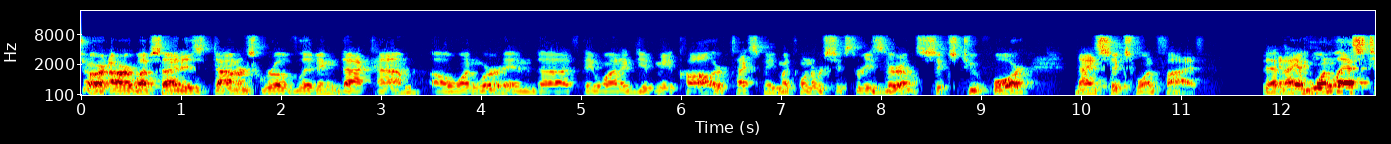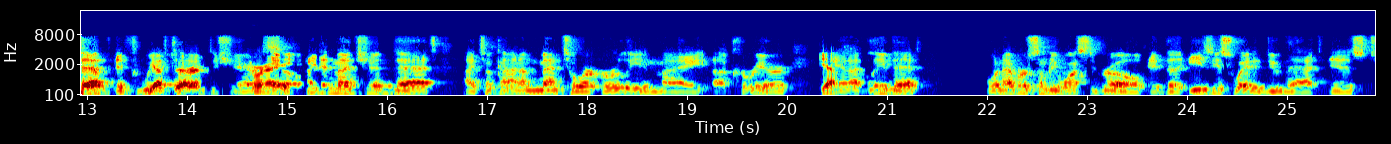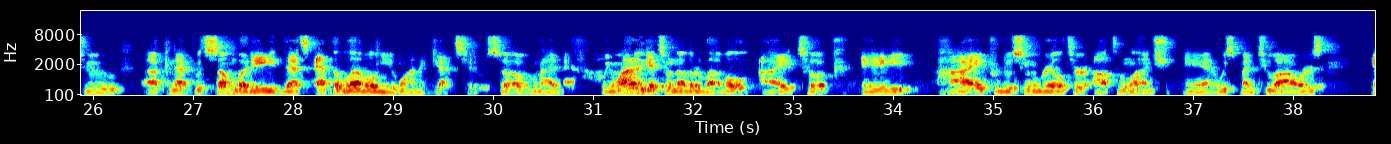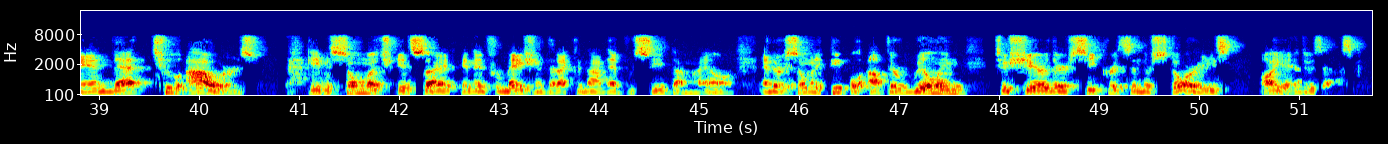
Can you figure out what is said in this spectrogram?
Sure. Our website is downersgroveliving.com, all one word. And uh, if they want to give me a call or text me, my phone number is 630 624 9615. And I have one last tip if we have time to share. Right. So I did mention that I took on a mentor early in my uh, career. Yes. And I believe that whenever somebody wants to grow, it, the easiest way to do that is to uh, connect with somebody that's at the level you want to get to. So when I we wanted to get to another level, I took a high producing realtor out to lunch, and we spent two hours. And that two hours gave me so much insight and information that I could not have received on my own. And there are so many people out there willing to share their secrets and their stories. All you have to do is ask.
